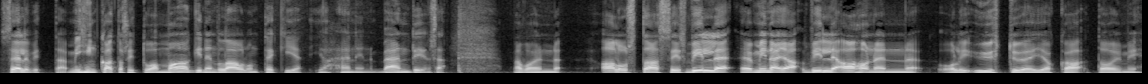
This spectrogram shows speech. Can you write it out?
selvittää? Mihin katosi tuo maaginen laulun tekijä ja hänen bändinsä? Mä voin alustaa. Siis Ville, minä ja Ville Ahonen oli yhtye, joka toimi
